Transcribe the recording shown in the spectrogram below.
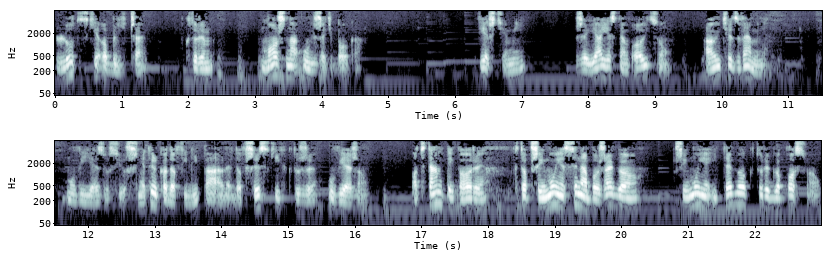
ludzkie oblicze, w którym można ujrzeć Boga. Wierzcie mi, że ja jestem w Ojcu, a Ojciec we mnie. Mówi Jezus już nie tylko do Filipa, ale do wszystkich, którzy uwierzą. Od tamtej pory, kto przyjmuje Syna Bożego, przyjmuje i tego, który go posłał.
